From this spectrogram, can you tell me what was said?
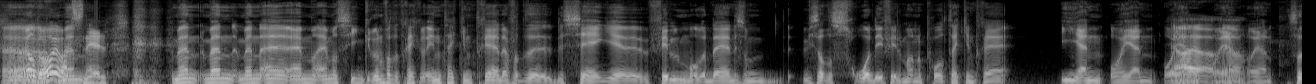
Ja, du har jo vært snill. Men, men, men jeg, jeg, må, jeg må si grunnen for at jeg trekker inn Tekken 3, det er for at det, det CG-filmer Det er liksom Vi satt og så de filmene på Tekken 3 igjen og igjen og igjen Ja, ja, og igjen. ja. og igjen Så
